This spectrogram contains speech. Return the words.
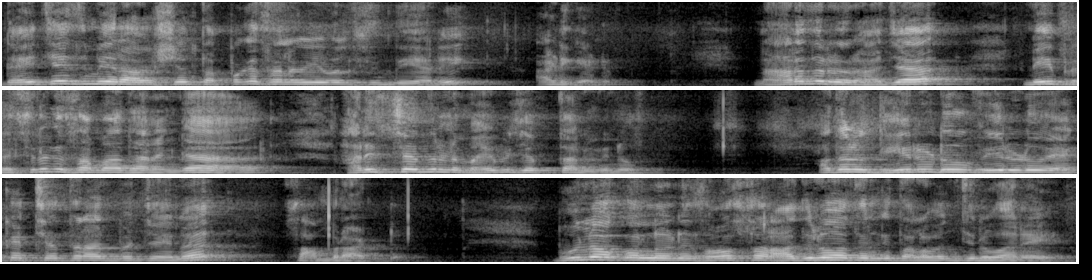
దయచేసి మీరు ఆ విషయం తప్పక సెలవు ఇవ్వవలసింది అని అడిగాడు. నారదుడు రాజా నీ ప్రశ్నకు సమాధానంగా హరిశ్చంద్రుని మైపు చెప్తాను విను. అతడు ధీరుడు వీరుడు ఏకఛత్రాధిపతి అయిన సామ్రాట్. భూలోకంలోని సమస్త రాజులు అతనికి తలవంచిన వారే.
